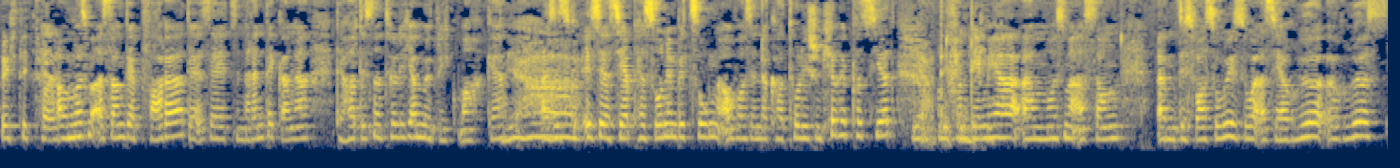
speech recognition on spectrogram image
Richtig toll. Aber muss man auch sagen, der Pfarrer, der ist ja jetzt in Rente gegangen, der hat es natürlich auch möglich gemacht. Gell? Ja. Also es ist ja sehr personenbezogen, auch was in der katholischen Kirche passiert. Ja, Und definitiv. von dem her ähm, muss man auch sagen, ähm, das war sowieso ein sehr rühr, rührs,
